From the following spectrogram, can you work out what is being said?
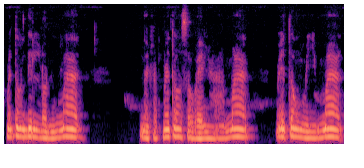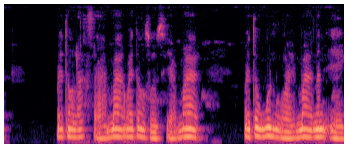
ไม่ต้องดิ้นรนมากนะครับไม่ต้องแสวงหามาก ไม่ต้องมีมาก ไม่ต้องรักษามาก ไม่ต้องสูญเสียมาก ไม่ต้องวุ่นวายมากนั่นเอง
